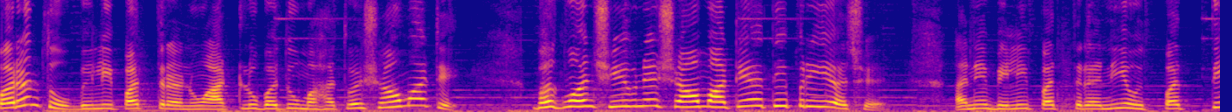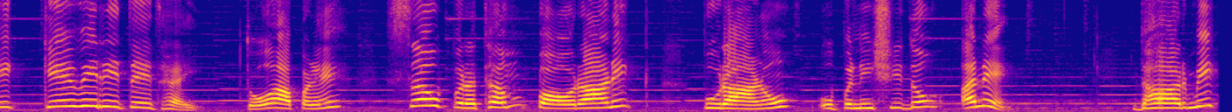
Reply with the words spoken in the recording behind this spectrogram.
પરંતુ બિલીપત્રનું આટલું બધું મહત્વ શા માટે? ભગવાન શિવને શા માટે અતિ પ્રિય છે? અને બિલીપત્રની ઉત્પત્તિ કેવી રીતે થઈ? તો આપણે સૌ પ્રથમ પૌરાણિક પુરાણો, ઉપનિષદો અને ધાર્મિક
